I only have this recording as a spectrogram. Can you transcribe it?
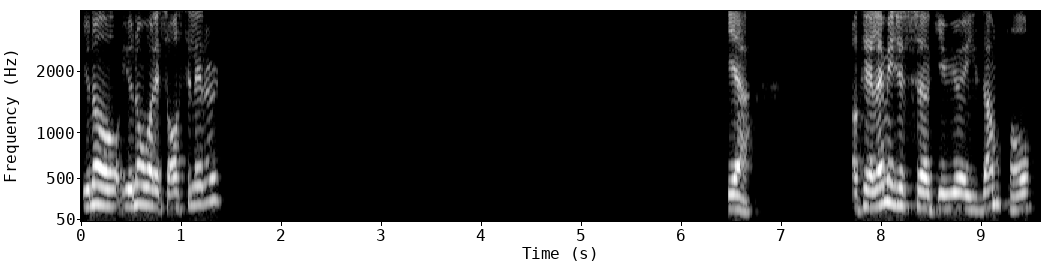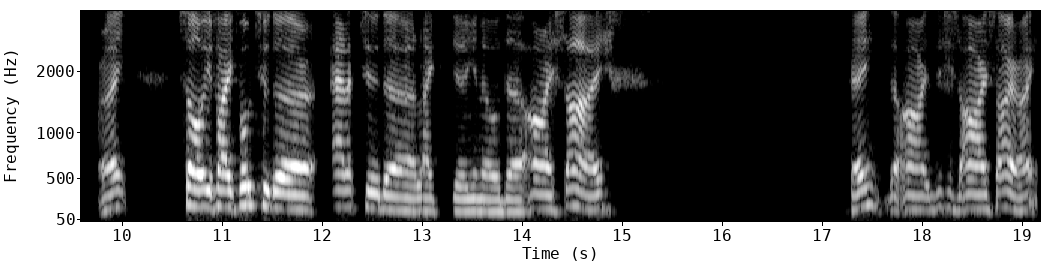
You know, you know what is oscillator? Yeah. Okay, let me just uh, give you an example, right? So if I go to the add to the like the you know the RSI, okay, the R this is RSI, right?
